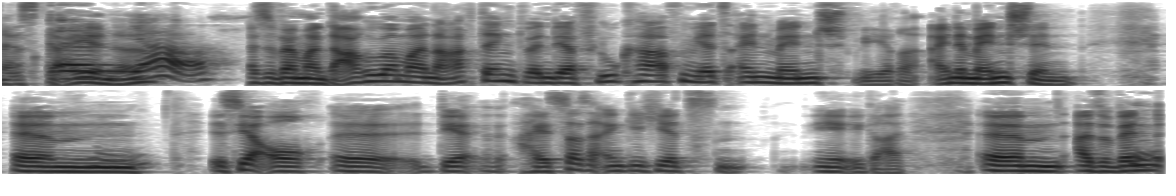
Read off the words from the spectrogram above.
Das ist geil, ähm, ne? Ja. Also wenn man darüber mal nachdenkt, wenn der Flughafen jetzt ein Mensch wäre, eine Menschin, ähm, hm. ist ja auch, äh, der heißt das eigentlich jetzt nee, egal. Ähm, also wenn,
